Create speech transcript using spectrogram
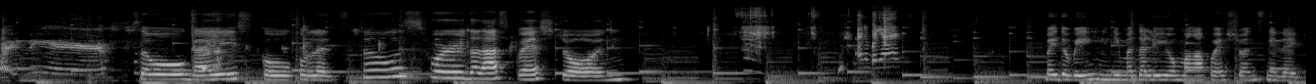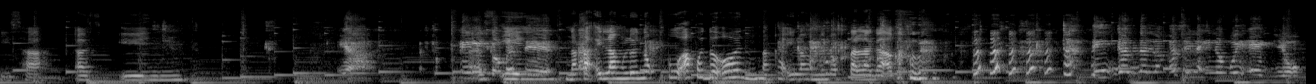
kainis. So, guys, Coke, let's toast for the last question. By the way, hindi madali yung mga questions ni Lekis ha. As in, Yeah. As ko kasi, in, nakailang lunok po ako doon. Nakailang lunok talaga ako. thank God na lang kasi nainom mo yung egg yolk.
